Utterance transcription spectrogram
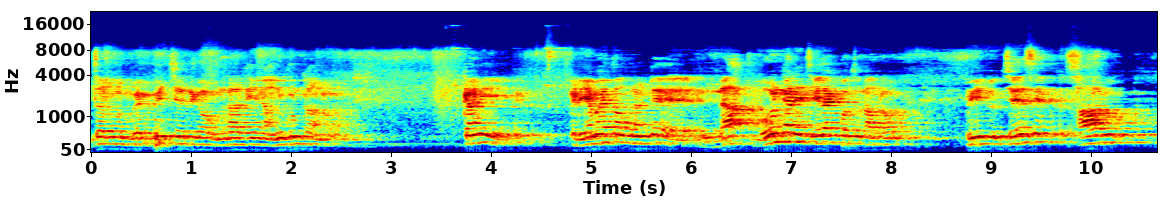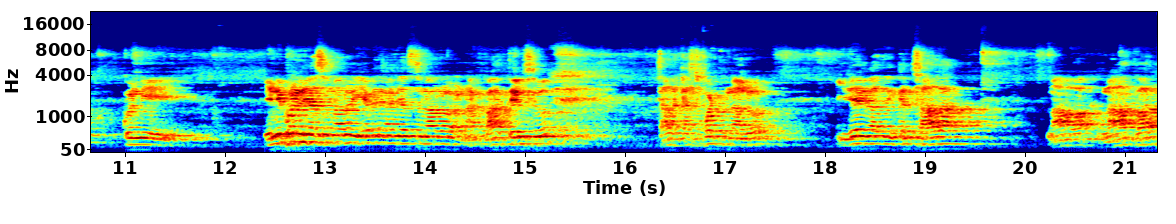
ఇతరులు మెప్పించేదిగా ఉండాలి అని అనుకుంటాను. కానీ ఇక్కడ ఏమవుతుందంటే నా ఓన్గా నేను చేయలేకపోతున్నాను. వీళ్ళు చేసే సారు కొన్ని ఎన్ని పనులు చేస్తున్నారో ఏ విధంగా చేస్తున్నారో నాకు బాగా తెలుసు. చాలా కష్టపడుతున్నారు. ఇదే కాదు ఇంకా చాలా నా నా ద్వారా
